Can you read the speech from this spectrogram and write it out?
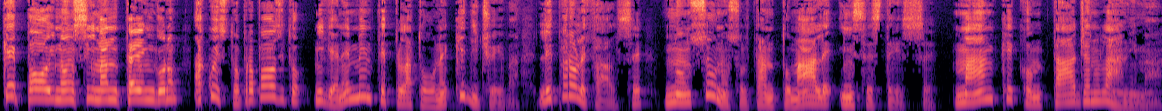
che poi non si mantengono. A questo proposito mi viene in mente Platone che diceva: le parole false non sono soltanto male in se stesse, ma anche contagiano l'anima.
